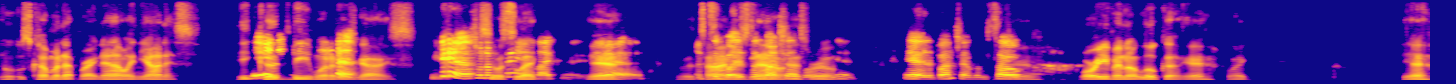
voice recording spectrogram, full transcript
who's coming up right now, and Giannis. He yeah, could be one of those guys. yeah. That's what So I'm it's saying. like, Like yeah, yeah, the it's a time bu- is now. That's them. real. Yeah, yeah, a bunch of them. So Yeah. Or even a Luka. Yeah. Like, yeah.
